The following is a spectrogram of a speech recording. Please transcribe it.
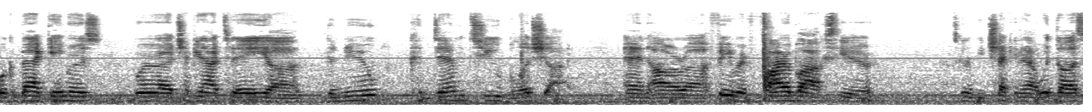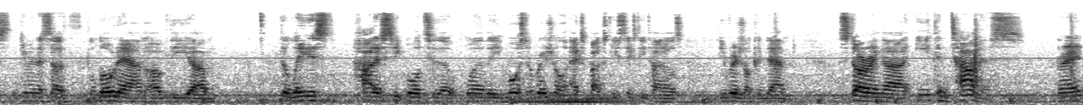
Welcome back, gamers. We're uh, checking out today uh, the new Condemned 2 Bloodshot. And our uh, favorite Firebox here is going to be checking it out with us, giving us uh, the lowdown of the um, the latest, hottest sequel to the, one of the most original Xbox 360 titles, the original Condemned, starring uh, Ethan Thomas, right?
